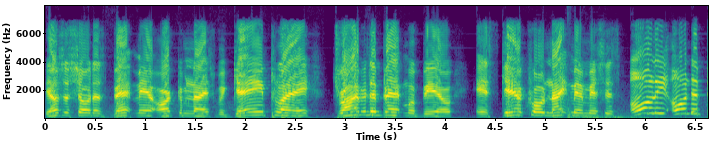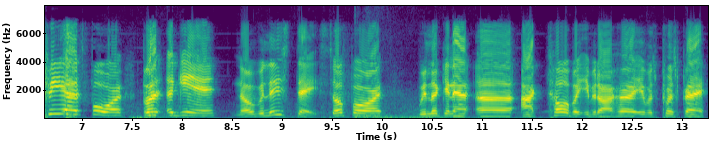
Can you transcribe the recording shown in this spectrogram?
They also showed us Batman Arkham Knights with gameplay, driving the Batmobile, and Scarecrow Nightmare missions only on the PS4, but again, no release date. So far, we're looking at uh, October, even though I heard it was pushed back.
